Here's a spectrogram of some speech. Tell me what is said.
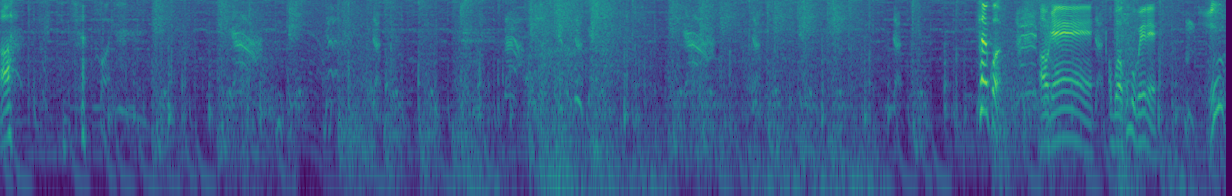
Round. 아, 진짜. 사용권. 오케이. 어 뭐야 콤보 왜 이래? 잉?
